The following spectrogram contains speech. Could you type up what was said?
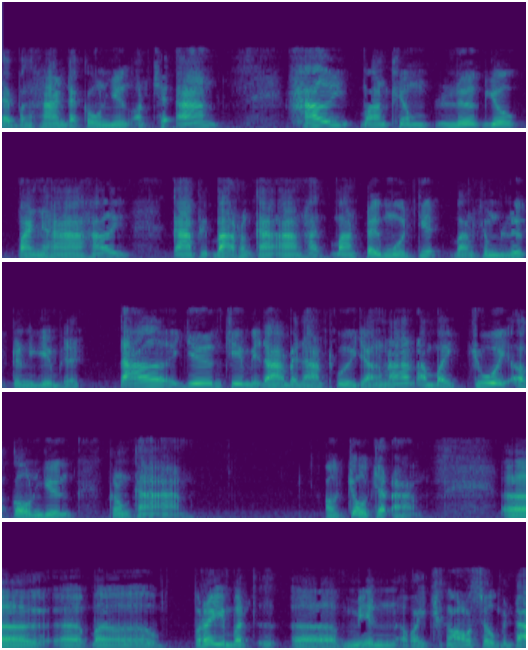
ដែលបង្ហាញថាកូនយើងអត់ចេះអាន ហើយបានខ្ញុំលើកយកបញ្ហាហើយការពិបាកក្នុងការអានហើយបានទៅមួយទៀតបានខ្ញុំលើកទៅនិយាយថាតើយើងជាមេដាបេដាធ្វើយ៉ាងណាដើម្បីជួយឲ្យកូនយើងក្នុងការអានឲ្យចូលចិត្តអានអឺបើប្រិយមិត្តមានអ្វីឆ្ងល់សូមមេត្តា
